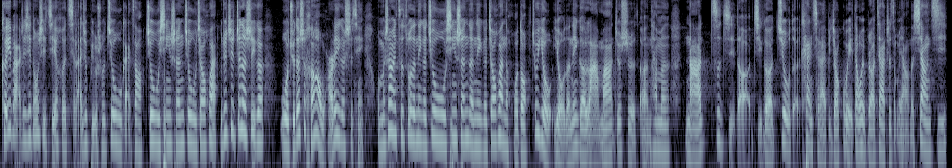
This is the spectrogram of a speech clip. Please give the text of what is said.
可以把这些东西结合起来，就比如说旧物改造、旧物新生、旧物交换，我觉得这真的是一个。我觉得是很好玩的一个事情。我们上一次做的那个旧物新生的那个交换的活动，就有有的那个喇嘛，就是嗯，他们拿自己的几个旧的，看起来比较贵，但我也不知道价值怎么样的相机，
